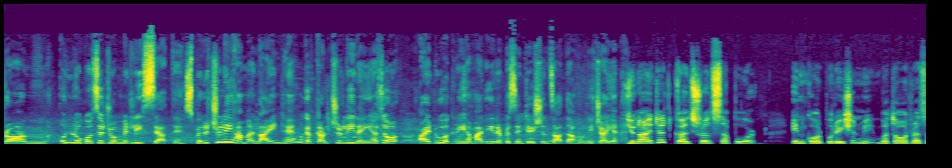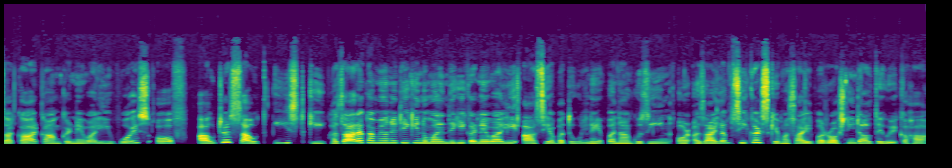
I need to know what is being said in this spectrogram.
فرام ان لوگوں سے جو مڈل ایسٹ سے آتے ہیں۔ اسپرچولی ہم الائنڈ ہیں مگر کلچرلی نہیں ہے سو آئی ڈو اگری ہماری ریپرزنٹیشن زیادہ ہونی چاہیے۔ یونائٹیڈ کلچرل سپورٹ ان کارپوریشن میں بطور رضاکار کام کرنے والی voice of outer south east کی ہزارہ کمیونٹی کی نمائندگی کرنے والی آسیہ بطول نے پناہ گزین اور ازائلم سیکرز کے مسائل پر روشنی ڈالتے ہوئے کہا۔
